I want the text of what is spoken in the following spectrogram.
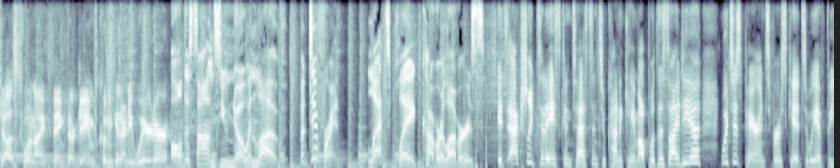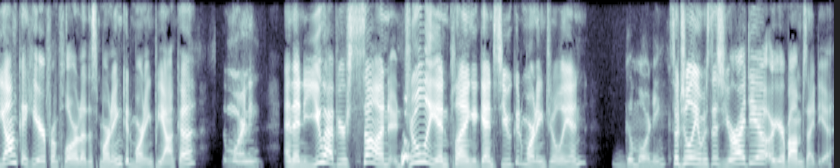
Just when I think their games couldn't get any weirder. All the songs you know and love, but different. Let's play Cover Lovers. It's actually today's contestants who kind of came up with this idea, which is parents versus kids. So we have Bianca here from Florida this morning. Good morning, Bianca. Good morning. And then you have your son, Julian, playing against you. Good morning, Julian. Good morning. So, Julian, was this your idea or your mom's idea?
